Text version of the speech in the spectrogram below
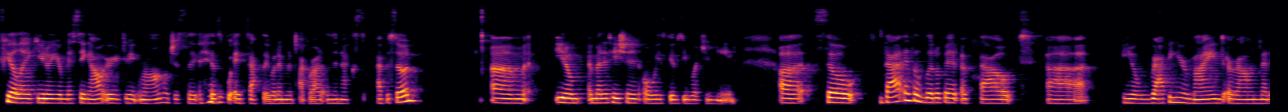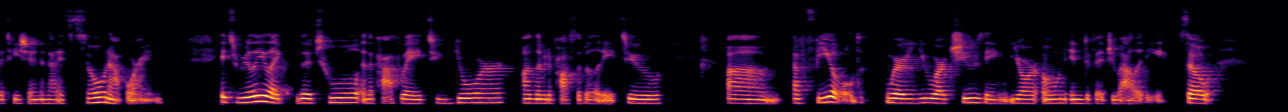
feel like you know you're missing out or you're doing wrong, which is, is exactly what I'm going to talk about in the next episode. Um, you know, meditation always gives you what you need. Uh, so that is a little bit about uh, you know wrapping your mind around meditation and that it's so not boring. It's really like the tool and the pathway to your unlimited possibility, to um, a field where you are choosing your own individuality. So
